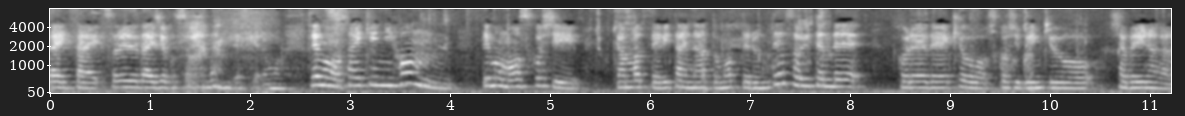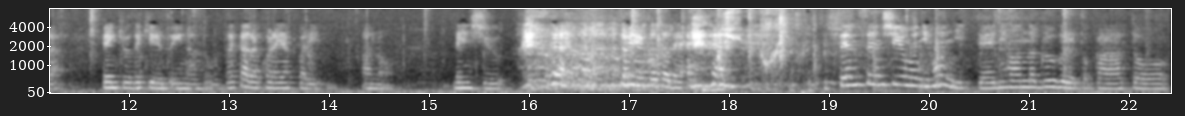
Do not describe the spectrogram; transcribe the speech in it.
大体それで大丈夫そうなんですけども。でも最近日本でももう少し頑張ってやりたいなと思ってるんでそういう点でこれで今日少し勉強を喋りながら勉強できるといいなと思ったからこれやっぱりあの練習。ということで。先々週も日本に行って日本の Google とかあと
